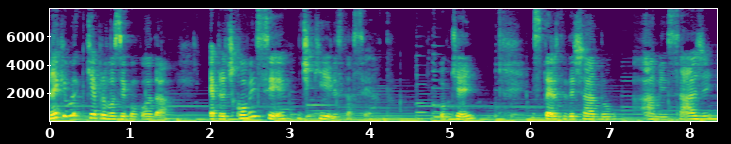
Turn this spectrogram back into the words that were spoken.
Não é que, é para você concordar, é para te convencer de que ele está certo, ok? Espero ter deixado a mensagem.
